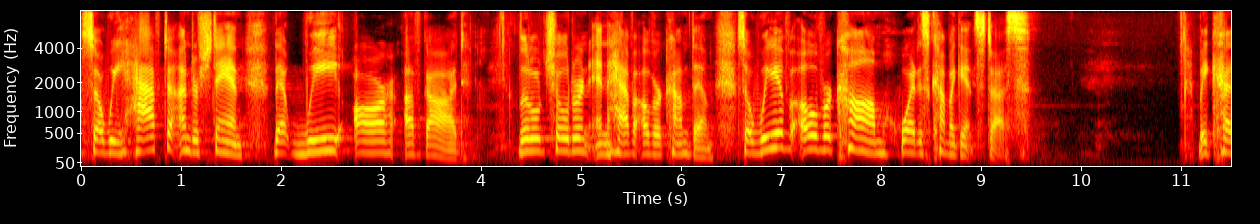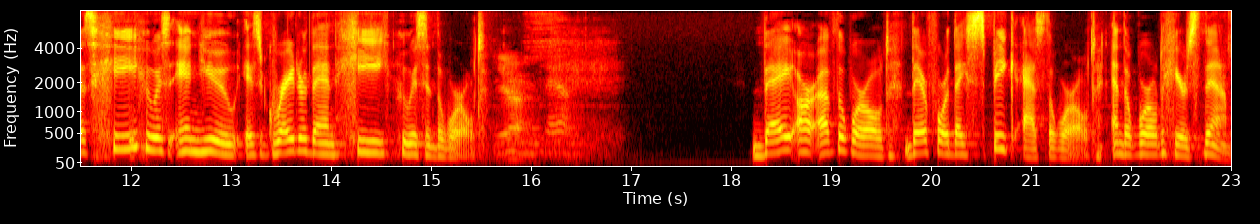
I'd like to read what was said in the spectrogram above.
So we have to understand that we are of God, little children, and have overcome them. So we have overcome what has come against us. Because he who is in you is greater than he who is in the world. Yes. They are of the world, therefore they speak as the world, and the world hears them.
